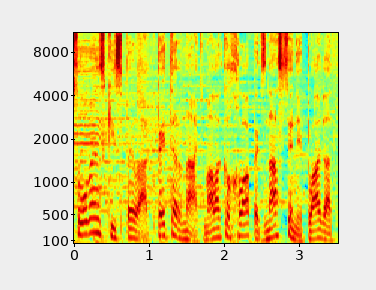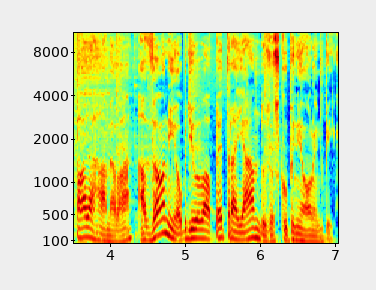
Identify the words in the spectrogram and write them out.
Slovenský spevák Peter Naď mal ako chlapec na stene plagát Pada Hamela a veľmi obdivoval Petra Jandu zo skupiny Olympic.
